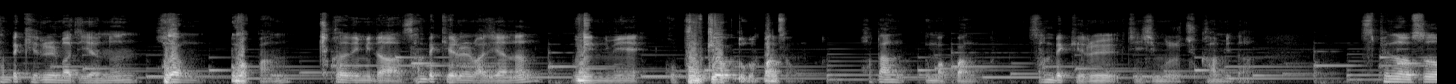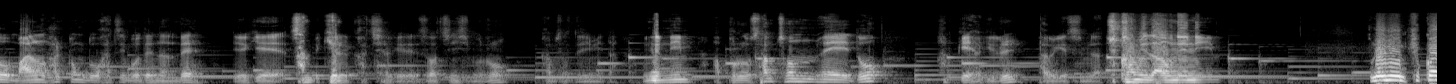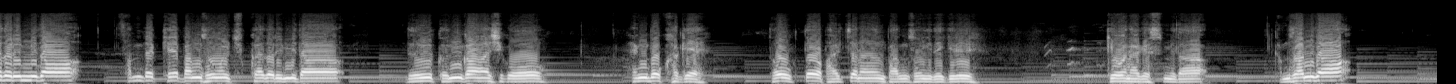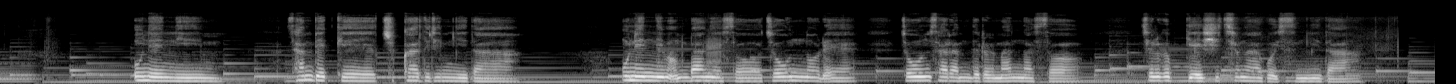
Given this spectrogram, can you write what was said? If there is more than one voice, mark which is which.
Speaker 1: 300회를 맞이하는 허당 음악방 축하드립니다. 300회를 맞이하는 은혜님의 고품격 음악방송 허당 음악방 300회를 진심으로 축하합니다. 스페너로서 많은 활동도 하지 못했는데 여기에 300회를 같이 하게 돼서 진심으로 감사드립니다. 은혜님 앞으로 3000회에도 함께 하기를 바라겠습니다. 축하합니다 은혜님.
Speaker 2: 은혜님 축하드립니다. 300회 방송을 축하드립니다. 늘 건강하시고 행복하게 더욱더 발전하는 방송이 되기를 기원하겠습니다. 감사합니다.
Speaker 3: 운혜님 300회 축하드립니다. 운혜님 음방에서 좋은 노래, 좋은 사람들을 만나서 즐겁게 시청하고 있습니다.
